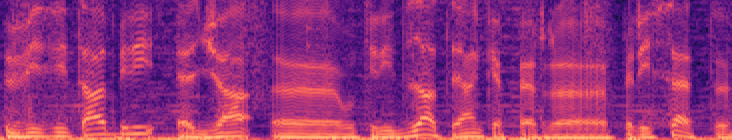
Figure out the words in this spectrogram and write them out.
visitabili e già eh, utilizzate anche per, per i set.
